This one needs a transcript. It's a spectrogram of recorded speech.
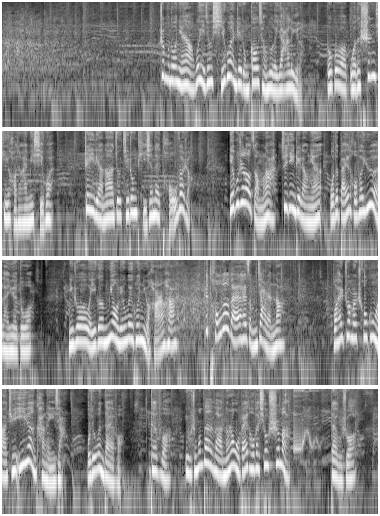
这么多年啊，我已经习惯这种高强度的压力了。不过我的身体好像还没习惯，这一点呢，就集中体现在头发上。也不知道怎么了，最近这两年我的白头发越来越多。你说我一个妙龄未婚女孩哈，这头发白了还怎么嫁人呢？我还专门抽空啊去医院看了一下，我就问大夫。大夫，有什么办法能让我白头发消失吗？大夫说：“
